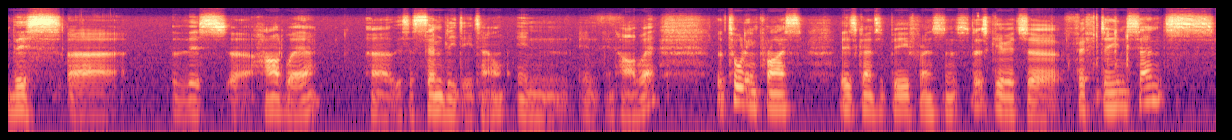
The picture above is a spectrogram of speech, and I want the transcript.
this uh, this uh, hardware, uh, this assembly detail in, in, in hardware. The tooling price is going to be, for instance, let's give it uh, 15 cents.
